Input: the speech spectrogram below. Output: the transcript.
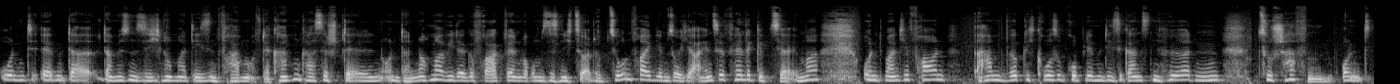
Und ähm, da, da müssen Sie sich nochmal diesen Fragen auf der Krankenkasse stellen und dann nochmal wieder gefragt werden, warum Sie es nicht zur Adoption freigeben. Solche Einzelfälle gibt es ja immer. Und manche Frauen haben wirklich große Probleme, diese ganzen Hürden zu schaffen. Und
